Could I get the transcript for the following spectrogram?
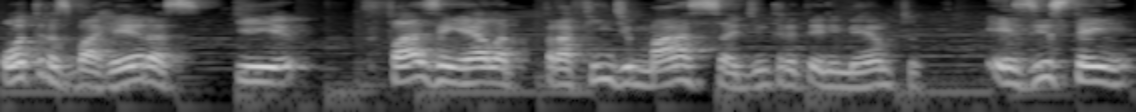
outras barreiras que fazem ela para fim de massa de entretenimento existem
